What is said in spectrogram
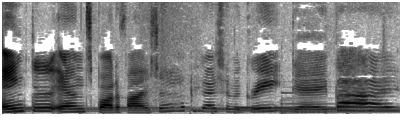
Anchor and Spotify. So I hope you guys have a great day. Bye.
